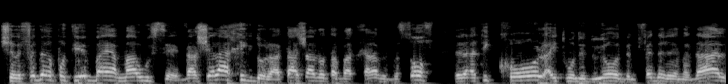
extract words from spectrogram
שלפדר פה תהיה בעיה מה הוא עושה. והשאלה הכי גדולה, אתה שאלת אותה בהתחלה ובסוף, לדעתי כל ההתמודדויות בין פדר לנדל,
